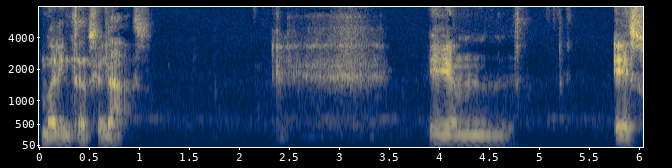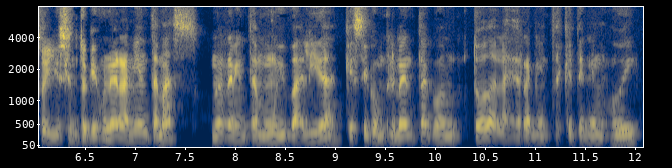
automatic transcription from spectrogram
malintencionadas. Em, eso yo siento que es una herramienta más, una herramienta muy válida que se complementa con todas las herramientas que tenemos hoy.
